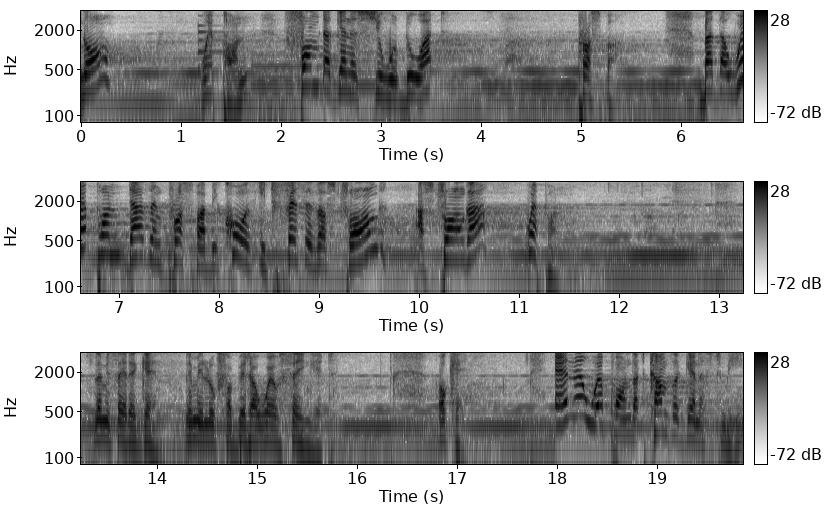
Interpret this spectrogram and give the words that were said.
No weapon formed against you will do what? Prosper. But the weapon doesn't prosper because it faces a strong, a stronger weapon. Let me say it again. Let me look for a better way of saying it. Okay. Any weapon that comes against me,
